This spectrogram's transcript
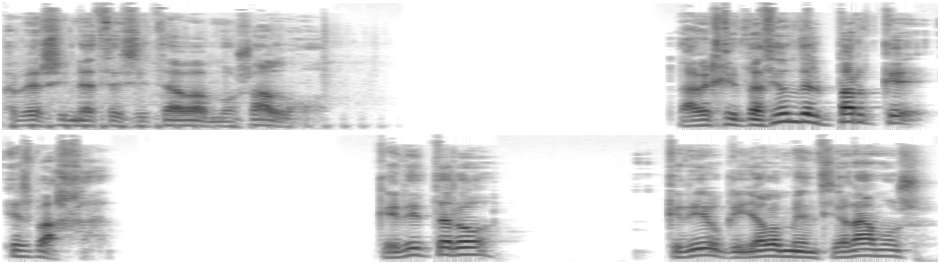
a ver si necesitábamos algo. La vegetación del parque es baja. Querétaro, creo que ya lo mencionamos,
